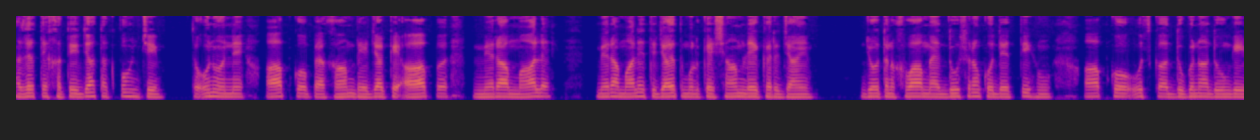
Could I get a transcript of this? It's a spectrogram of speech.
حضرت ختیجہ تک پہنچی تو انہوں نے آپ کو پیغام بھیجا کہ آپ میرا مال میرا مال تجارت ملک شام لے کر جائیں۔ جو تنخواہ میں دوسروں کو دیتی ہوں، آپ کو اس کا دگنا دوں گی۔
